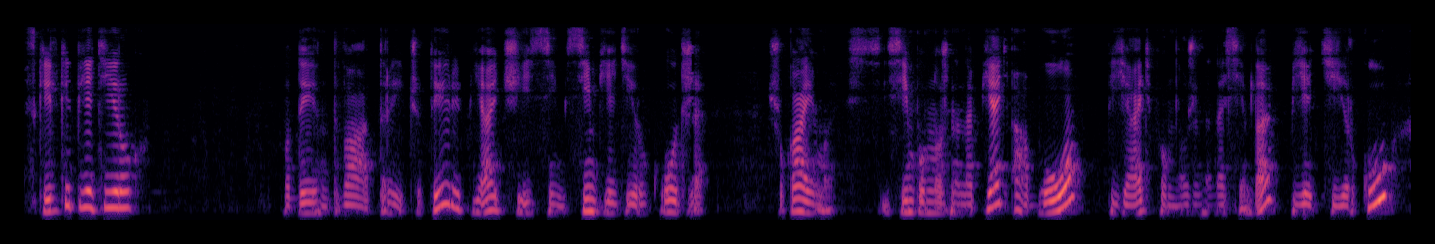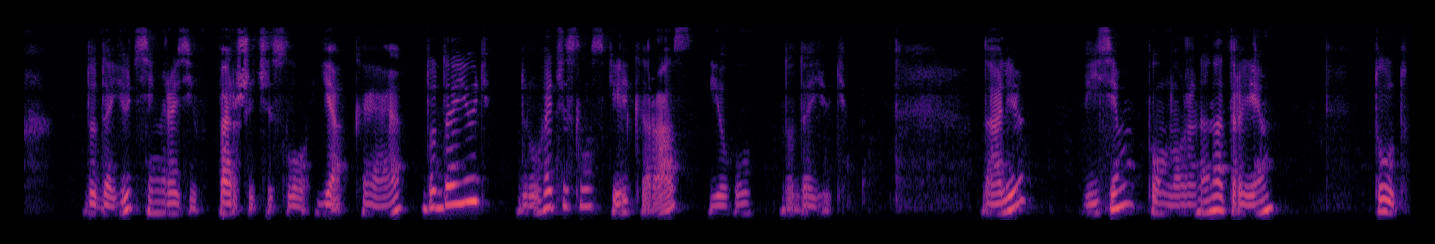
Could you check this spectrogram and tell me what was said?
Скільки п'ятірок? 1, 2, 3, 4, 5, 6, 7. 7 п'ятірок. Отже, шукаємо 7 помножене на 5 або 5 помножене на 7. Да? П'ятірку додають 7 разів. Перше число яке додають, друге число скільки раз його додають. Далі 8 помножене на 3. Тут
